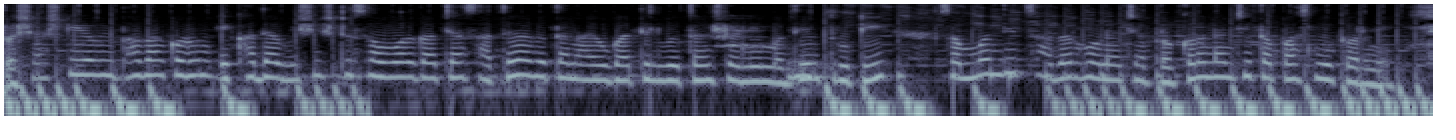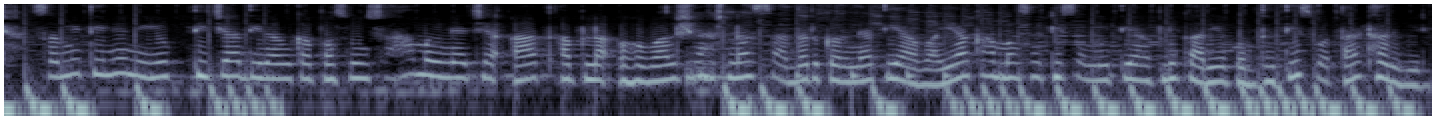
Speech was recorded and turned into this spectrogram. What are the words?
प्रशासकीय विभागाकडून एखाद्या विशिष्ट संवर्गाच्या सातव्या वेतन आयोगातील वेतन श्रेणीमधील त्रुटी संबंधित सादर होण्याच्या प्रकरणांची तपासणी करणे. समितीने नियुक्तीच्या दिनांकापासून सहा महिन्याच्या आत आपला अहवाल शासनास सादर करण्यात यावा. या कामासाठी समिती आपली कार्यपद्धती स्वतः ठरविल.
